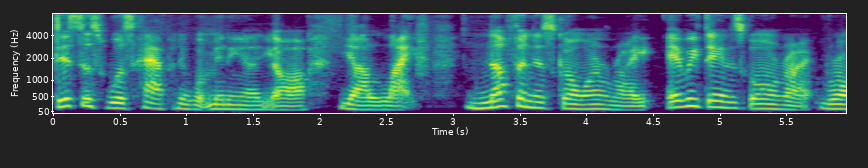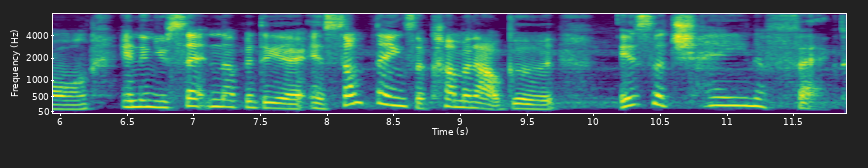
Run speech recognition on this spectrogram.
This is what's happening with many of y'all, y'all life. Nothing is going right. Everything is going right wrong. And then you're setting up in the air and some things are coming out good. It's a chain effect.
